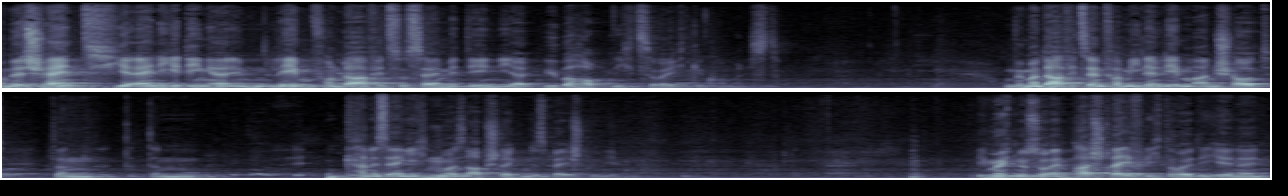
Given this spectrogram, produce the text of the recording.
Und es scheint hier einige Dinge im Leben von David zu sein, mit denen er überhaupt nicht zurechtgekommen ist. Und wenn man David sein Familienleben anschaut, dann, dann kann es eigentlich nur als abschreckendes Beispiel wirken. Ich möchte nur so ein paar Streiflichter heute hier hinein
